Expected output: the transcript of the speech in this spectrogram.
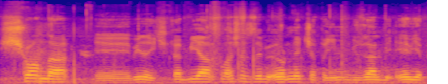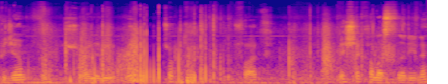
Şu anda e, bir dakika bir arkadaşlar size bir örnek yapayım. Güzel bir ev yapacağım. Şöyle bir çok ufak beşe kalaslarıyla.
